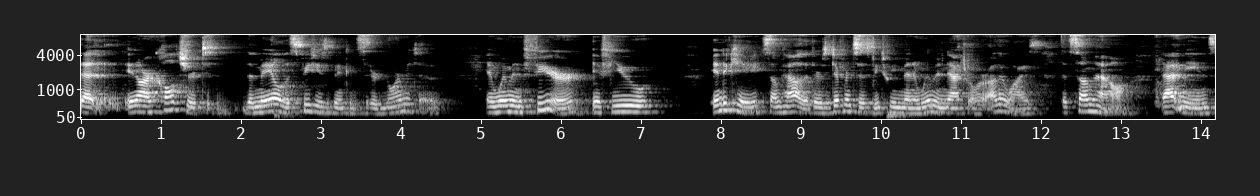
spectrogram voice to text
that in our culture, the male of the species has been considered normative. And women fear if you indicate somehow that there's differences between men and women, natural or otherwise, that somehow that means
